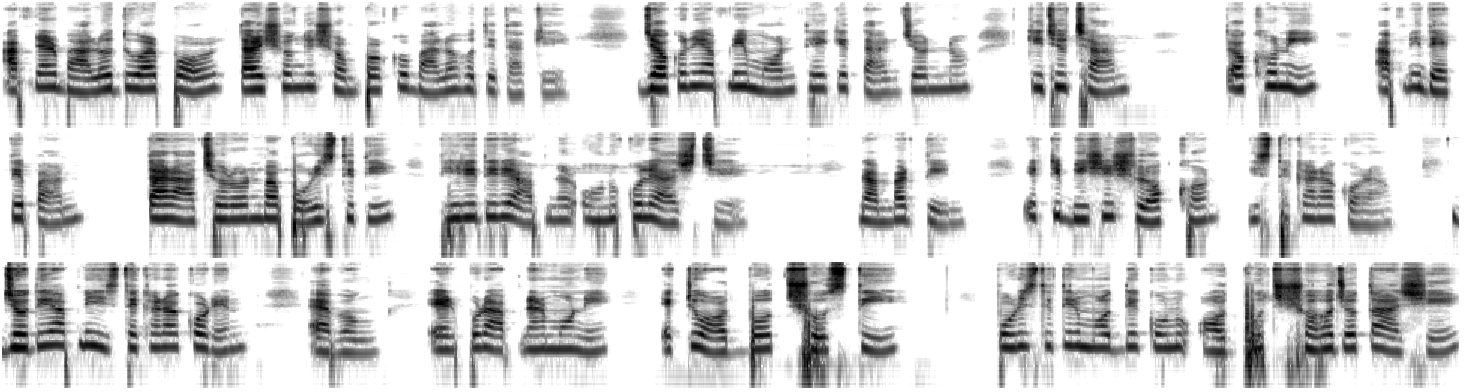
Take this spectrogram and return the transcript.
আপনার ভালো দোয়ার পর তার সঙ্গে সম্পর্ক ভালো হতে থাকে। যখনই আপনি মন থেকে তার জন্য কিছু চান, তখনই আপনি দেখতে পান তার আচরণ বা পরিস্থিতি ধীরে ধীরে আপনার অনুকূলে আসছে। নাম্বার তিন, একটি বিশেষ লক্ষণ ইস্তেখারা করা। যদি আপনি ইস্তেখারা করেন এবং এরপর আপনার মনে একটি অদ্ভুত স্বস্তি, পরিস্থিতির মধ্যে কোনো অদ্ভুত সহজতা আসে,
